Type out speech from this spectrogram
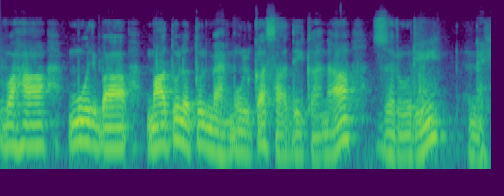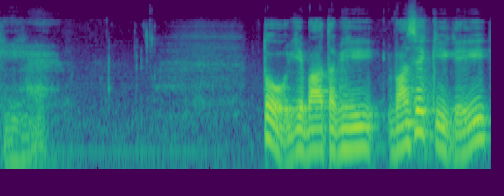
वहाँ मुजबा मादुलतुल महमूल का सादिक आना ज़रूरी नहीं है। तो ये बात अभी वाज़ की गई।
